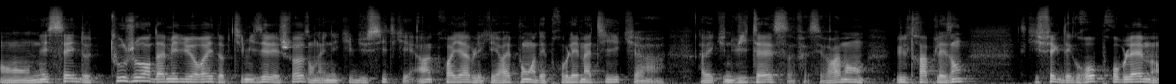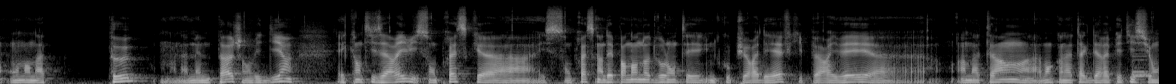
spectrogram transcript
On essaye de toujours d'améliorer, d'optimiser les choses. On a une équipe du site qui est incroyable et qui répond à des problématiques euh, avec une vitesse. c'est vraiment ultra plaisant. Ce qui fait que des gros problèmes, on en a peu, on n'en a même pas, j'ai envie de dire. Et quand ils arrivent, ils sont presque, euh, ils sont presque indépendants de notre volonté. Une coupure EDF qui peut arriver un matin avant qu'on attaque des répétitions.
